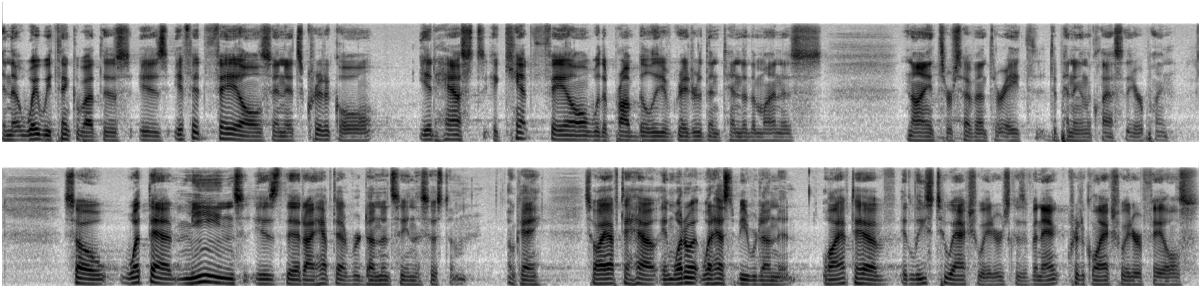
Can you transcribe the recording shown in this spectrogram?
and the way we think about this is if it fails and it's critical, it has to, it can't fail with a probability of greater than 10 to the minus ninth or seventh or eighth, depending on the class of the airplane. So what that means is that I have to have redundancy in the system, okay? So I have to have, and what, I- what has to be redundant? Well, I have to have at least two actuators, because if a critical actuator fails,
